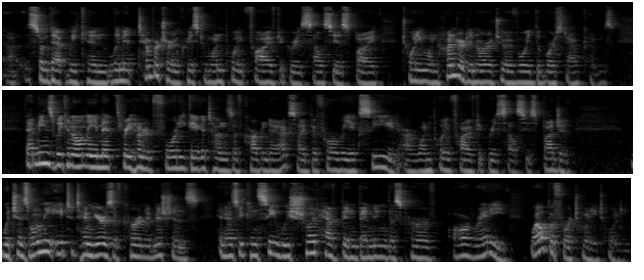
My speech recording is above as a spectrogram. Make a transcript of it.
uh, so that we can limit temperature increase to 1.5 degrees Celsius by 2100 in order to avoid the worst outcomes. That means we can only emit 340 gigatons of carbon dioxide before we exceed our 1.5 degrees Celsius budget, which is only 8 to 10 years of current emissions. And as you can see, we should have been bending this curve already well before 2020.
